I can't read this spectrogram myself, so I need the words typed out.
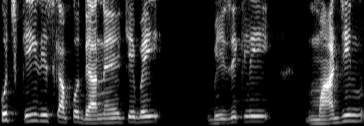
कुछ की रिस्क आपको ध्यान है कि भाई बेसिकली मार्जिन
